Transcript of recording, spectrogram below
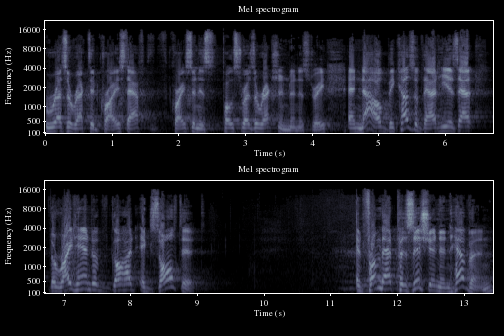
resurrected Christ after Christ in his post resurrection ministry. And now, because of that, he is at the right hand of God exalted. And from that position in heaven,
